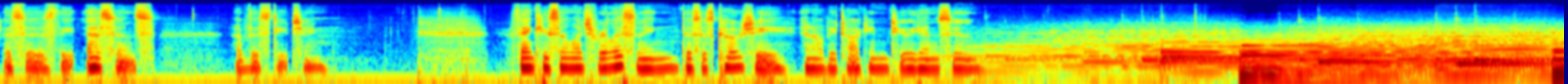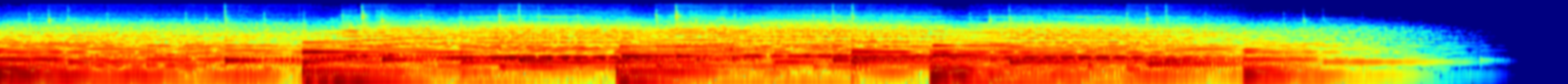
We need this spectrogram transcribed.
This is the essence of this teaching. Thank you so much for listening. This is Koshi, and I'll be talking to you again soon.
